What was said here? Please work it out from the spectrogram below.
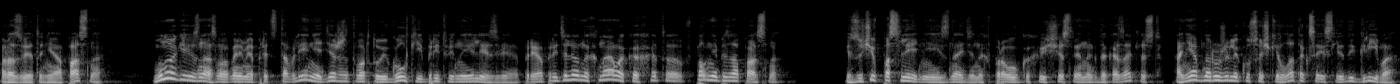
Разве это не опасно? Многие из нас во время представления держат во рту иголки и бритвенные лезвия. При определенных навыках это вполне безопасно. Изучив последние из найденных в проулках вещественных доказательств, они обнаружили кусочки латекса и следы грима,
